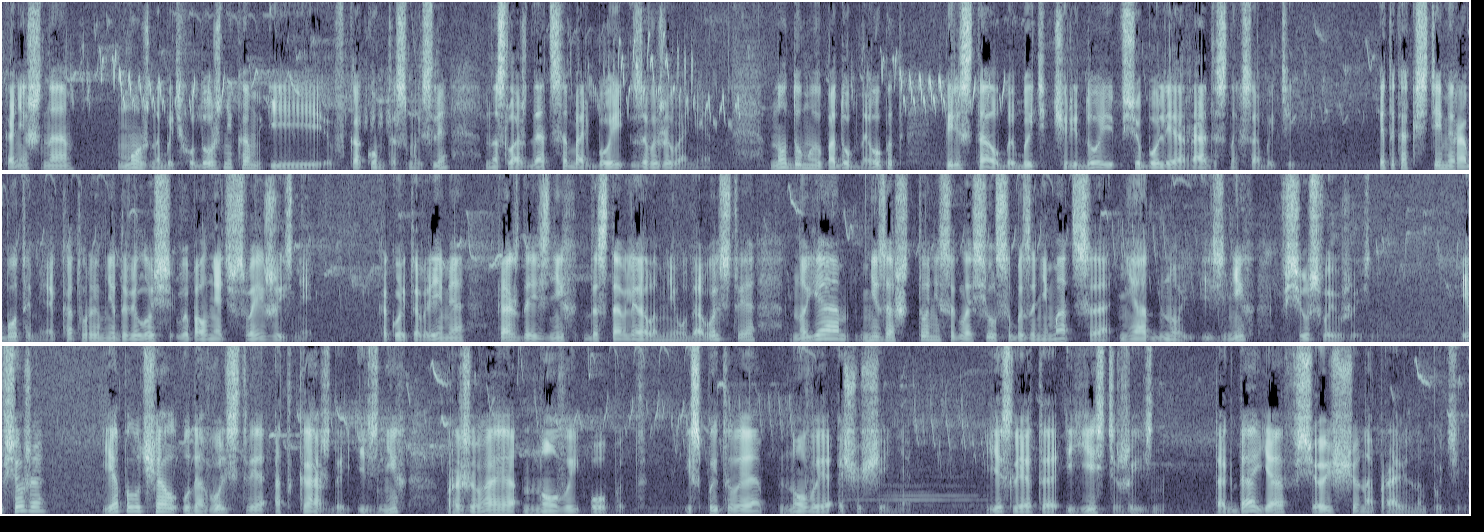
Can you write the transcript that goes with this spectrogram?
Конечно, можно быть художником и в каком-то смысле наслаждаться борьбой за выживание. Но, думаю, подобный опыт перестал бы быть чередой все более радостных событий. Это как с теми работами, которые мне довелось выполнять в своей жизни. Какое-то время каждая из них доставляла мне удовольствие, но я ни за что не согласился бы заниматься ни одной из них всю свою жизнь. И все же я получал удовольствие от каждой из них, проживая новый опыт, испытывая новые ощущения. Если это и есть жизнь, тогда я все еще на правильном пути.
